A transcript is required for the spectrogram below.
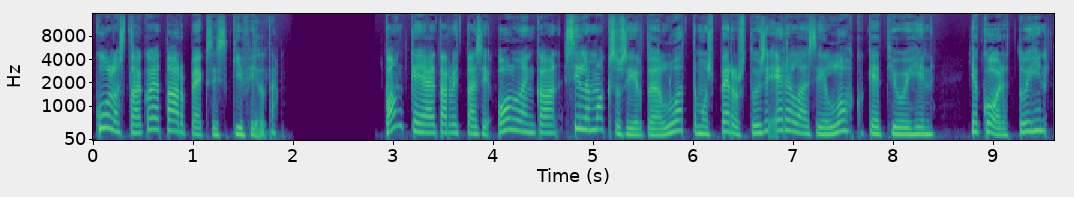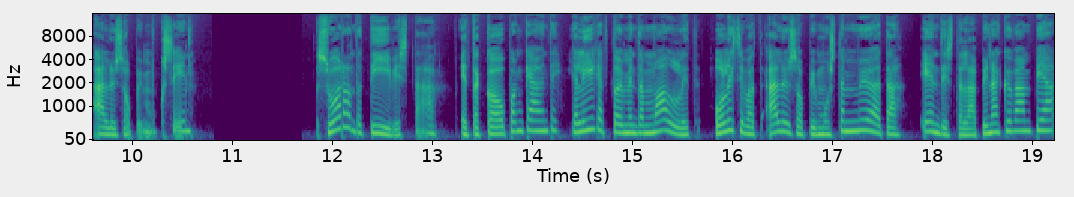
Kuulostaako jo tarpeeksi skifiltä? Pankkeja ei tarvittaisi ollenkaan, sillä maksusiirtojen luottamus perustuisi erilaisiin lohkoketjuihin ja koodattuihin älysopimuksiin. Suoranta tiivistää, että kaupankäynti ja liiketoimintamallit olisivat älysopimusten myötä entistä läpinäkyvämpiä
